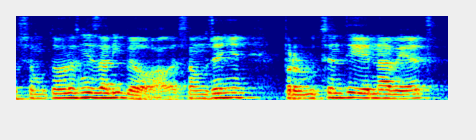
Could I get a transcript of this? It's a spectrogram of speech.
se mu to hrozně zalíbilo. Ale samozřejmě producent je jedna věc,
